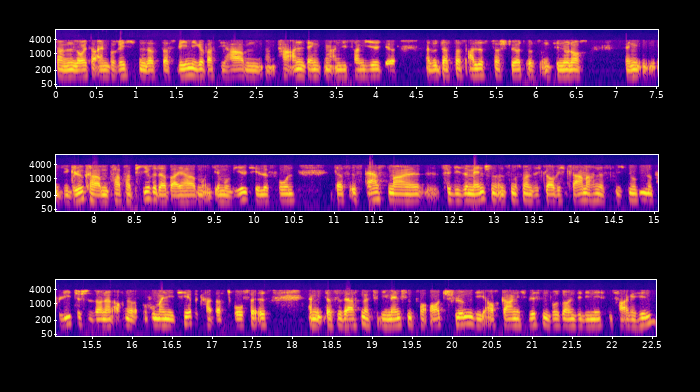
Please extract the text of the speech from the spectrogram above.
dann Leute einem berichten, dass das wenige, was sie haben, ein paar Andenken an die Familie, also dass das alles zerstört ist und sie nur noch wenn Sie Glück haben, ein paar Papiere dabei haben und Ihr Mobiltelefon, das ist erstmal für diese Menschen, und das muss man sich, glaube ich, klar machen, dass es nicht nur eine politische, sondern auch eine humanitäre Katastrophe ist. Ähm, das ist erstmal für die Menschen vor Ort schlimm, die auch gar nicht wissen, wo sollen sie die nächsten Tage hin.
